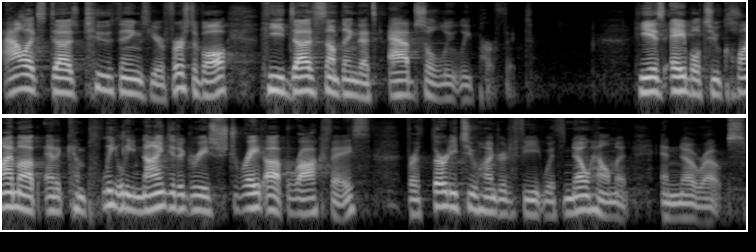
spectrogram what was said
Alex does two things here. First of all, he does something that's absolutely perfect. He is able to climb up at a completely 90 degree straight up rock face for 3,200 feet with no helmet and no ropes.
